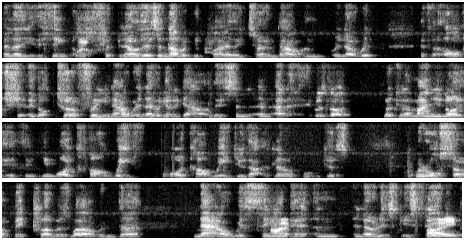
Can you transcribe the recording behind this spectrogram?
and then you think, oh, flipping hell, there's another good player they turned out, and you know, if oh shit, they got two or three now, we're never going to get out of this. And, and and it was like looking at Man United, thinking, why can't we why can't we do that as Liverpool? Because we're also a big club as well, and uh, now we're seeing I, it, and you know, and it's it's good.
